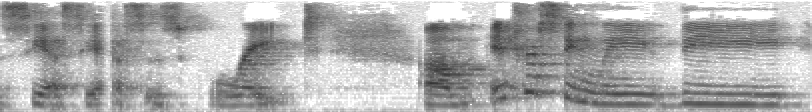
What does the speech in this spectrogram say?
CSCS is great. Um, interestingly, the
